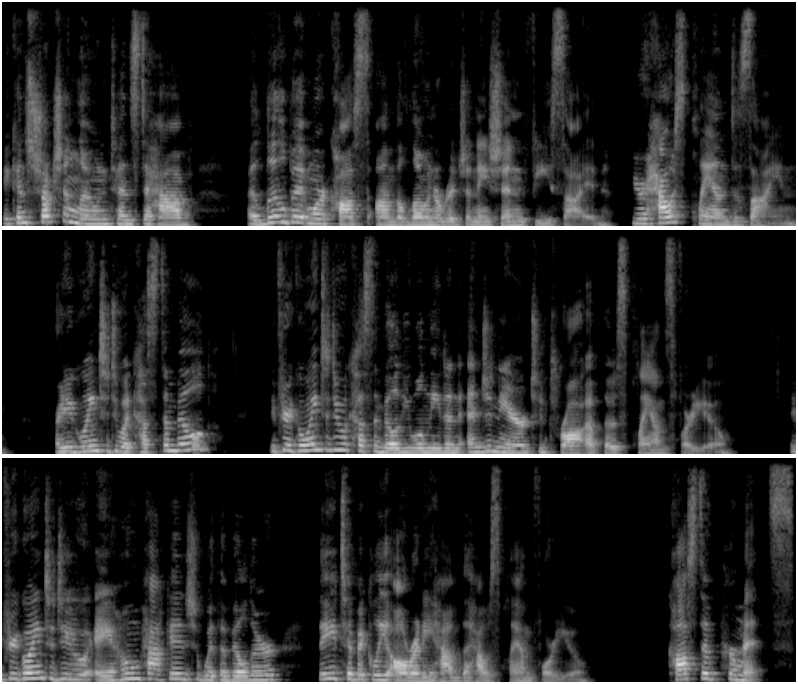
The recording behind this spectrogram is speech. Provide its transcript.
A construction loan tends to have a little bit more costs on the loan origination fee side. Your house plan design. Are you going to do a custom build? If you're going to do a custom build, you will need an engineer to draw up those plans for you. If you're going to do a home package with a builder, they typically already have the house plan for you. Cost of permits.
